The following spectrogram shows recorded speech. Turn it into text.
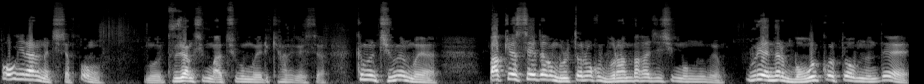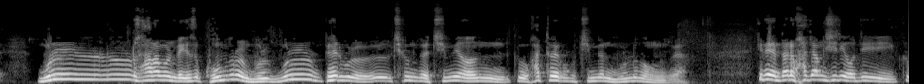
뽕이라는 건 진짜 뽕. 뭐 두 장씩 맞추고 뭐 이렇게 하는 거 있어요. 그러면 주면 뭐야? 바켓스에다가 물 떠놓고 물 한 바가지씩 먹는 거예요. 우리 옛날에 먹을 것도 없는데 물 사람을 먹여서 고물을 물, 물 배를 채우는 거야. 지면 그 화토에 갖고 지면 물로 먹는 거야. 근데 옛날에 화장실이 어디 그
